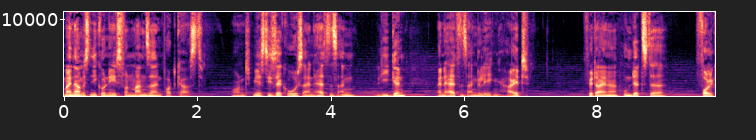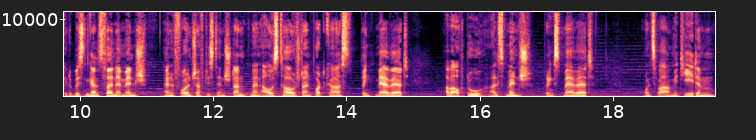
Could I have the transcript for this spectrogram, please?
Mein Name ist Nico Nies von Mannsein Podcast. Und mir ist dieser Gruß ein Herzensanliegen, eine Herzensangelegenheit für deine hundertste Folge. Du bist ein ganz feiner Mensch. Eine Freundschaft ist entstanden, ein Austausch, dein Podcast bringt Mehrwert. Aber auch du als Mensch bringst Mehrwert und zwar mit jedem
